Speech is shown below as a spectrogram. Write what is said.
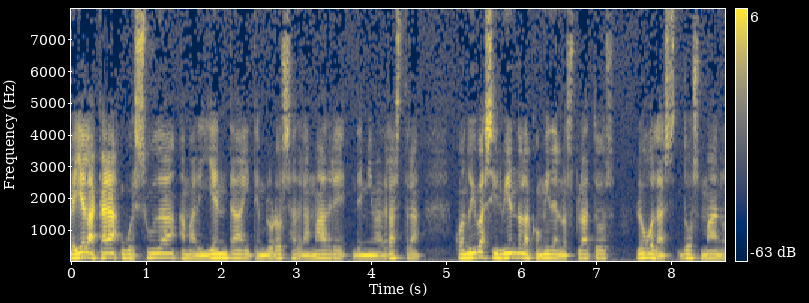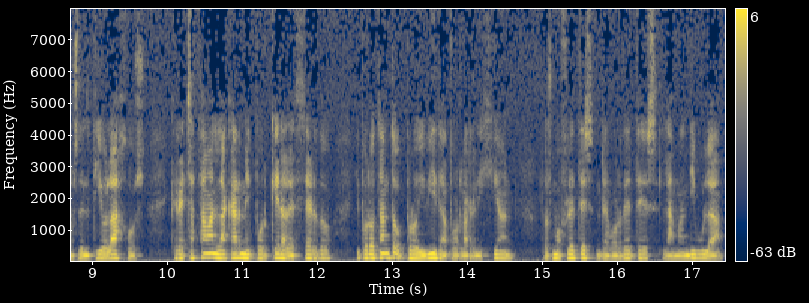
Veía la cara huesuda, amarillenta y temblorosa de la madre de mi madrastra cuando iba sirviendo la comida en los platos, luego las dos manos del tío Lajos que rechazaban la carne porque era de cerdo y por lo tanto prohibida por la religión, los mofletes regordetes, la mandíbula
